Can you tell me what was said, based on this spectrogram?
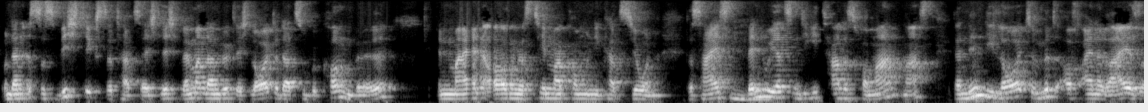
und dann ist das Wichtigste tatsächlich, wenn man dann wirklich Leute dazu bekommen will, in meinen Augen das Thema Kommunikation. Das heißt, mhm. wenn du jetzt ein digitales Format machst, dann nimm die Leute mit auf eine Reise.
